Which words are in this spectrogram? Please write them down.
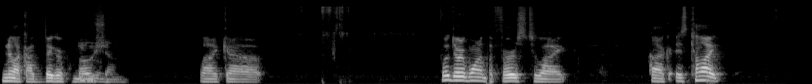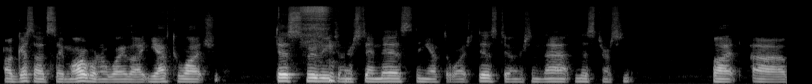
you know, like a bigger promotion. Like uh, but they're one of the first to like. Uh, it's kind of like, I guess I'd say Marvel in a way. Like you have to watch this movie to understand this, then you have to watch this to understand that, and this to understand. But uh,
